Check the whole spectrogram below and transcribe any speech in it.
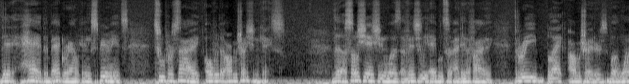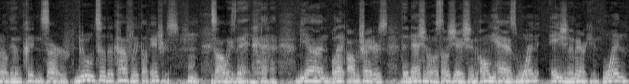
that had the background and experience to preside over the arbitration case. The association was eventually able to identify three black arbitrators, but one of them couldn't serve due to the conflict of interest. Hmm. It's always that. Beyond black arbitrators, the National Association only has one Asian American, one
